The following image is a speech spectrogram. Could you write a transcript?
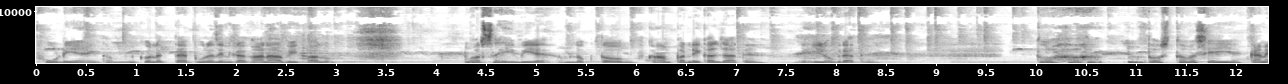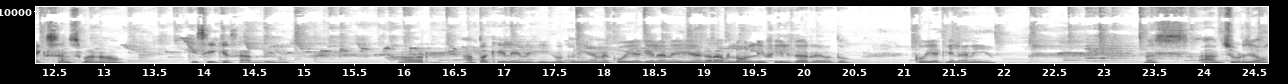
फूडी हैं एकदम, इनको लगता है पूरे दिन का खाना अभी खा लो। और सही भी है, हम लोग तो काम पर निकल जाते हैं, यही लोग रहते हैं। तो दोस्तों, बस यही है। कनेक्शंस बनाओ, किसी के साथ भी हो। और आप अकेले नहीं हो दुनिया में। कोई अकेला नहीं है, अगर आप लॉनली फील कर रहे हो तो। कोई अकेला नहीं है। बस आप जुड़ जाओ।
